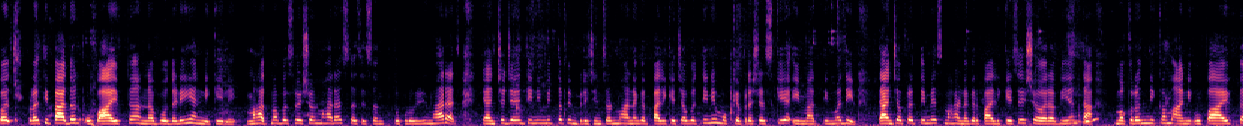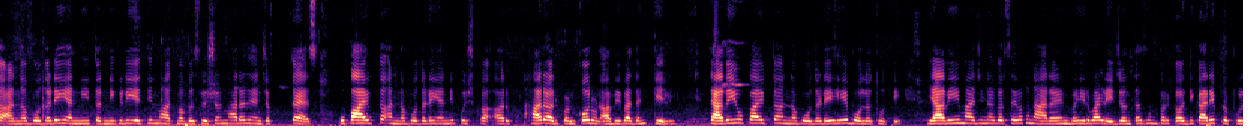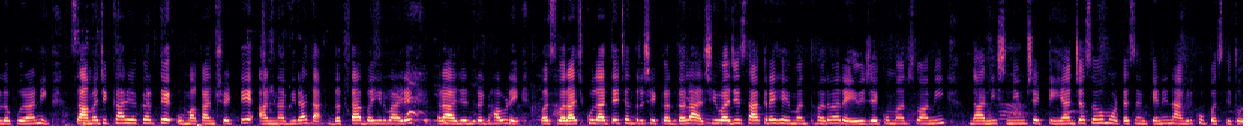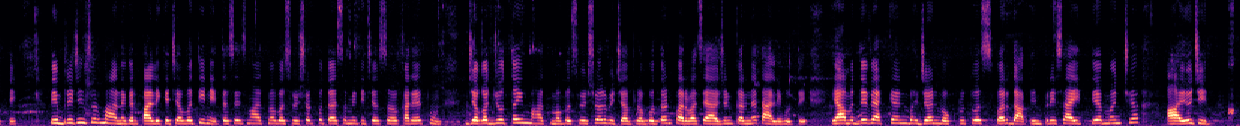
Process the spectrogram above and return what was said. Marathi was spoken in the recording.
प प्रतिपादन उपायुक्त अण्णा बोदडे यांनी केले. महात्मा बसवेश्वर महाराज तसेच संत तुकडोजी महाराज यांच्या जयंतीनिमित्त पिंपरी चिंचवड महानगरपालिकेच्या वतीने मुख्य प्रशासकीय इमारतीमधील त्यांच्या प्रतिमेस महानगरपालिकेचे शहर अभियंता मकरंद निकम आणि उपायुक्त अण्णा बोदडे यांनी तर निगडी येथील महात्मा बसवेश्वर महाराज यांच्या पुतळ्यास उपायुक्त अण्णा बोदडे यांनी पुष्प अर्प हार अर्पण करून अभिवादन केले. त्यावेळी उपायुक्त अण्णा बोदडे हे बोलत होते. यावेळी माजी नगरसेवक नारायण बहिरवाडे जनता संपर्क अधिकारी प्रफुल्ल पुराणिक सामाजिक कार्यकर्ते उमाकांत शेट्टे अण्णा बिरादार दत्ता बहिरवाडे राजेंद्र घावडे बसवराज कुलाते चंद्रशेखर दलाल शिवाजी साखरे हेमंत हरहरे विजयकुमार स्वामी दानिश निमशेट्टी यांच्यासह मोठ्या संख्येने नागरिक उपस्थित होते. पिंपरी चिंचवड महानगरपालिकेच्या वतीने तसेच महात्मा बसवेश्वर पुतळा समितीच्या सहकार्यातून जगज्योतई महात्मा बसवेश्वर विचार प्रबोधन पर्वाचे आयोजन करण्यात आले होते. यामध्ये व्याख्यान भजन वक्तृत्व स्पर्धा पिंपरी साहित्य मंच आयोजित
